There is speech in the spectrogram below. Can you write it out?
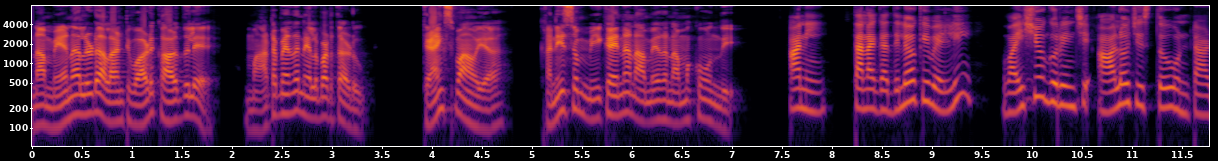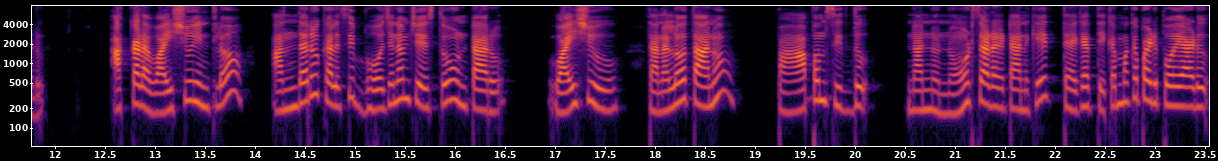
నా మేనల్లుడు అలాంటివాడు కాదులే. మాట మీద నిలబడతాడు. థ్యాంక్స్ మావయ్య. కనీసం మీకైనా నా మీద నమ్మకం ఉంది. అని తన గదిలోకి వెళ్ళి వైశ్యు గురించి ఆలోచిస్తూ ఉంటాడు. అక్కడ వైషు ఇంట్లో అందరూ కలిసి భోజనం చేస్తూ ఉంటారు. వైషు తనలో తాను పాపం సిద్ధు. నన్ను నోట్స్ అడగటానికే తెగ తికమక పడిపోయాడు.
